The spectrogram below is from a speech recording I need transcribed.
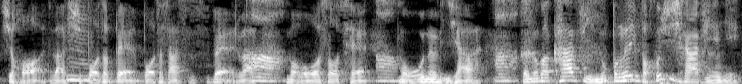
去学，对伐？去报只班，报只啥厨师班，对伐啊？咁么学学烧菜，咁么我能理解伐？搿侬讲咖啡，侬本来勿欢喜吃咖啡个人，对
